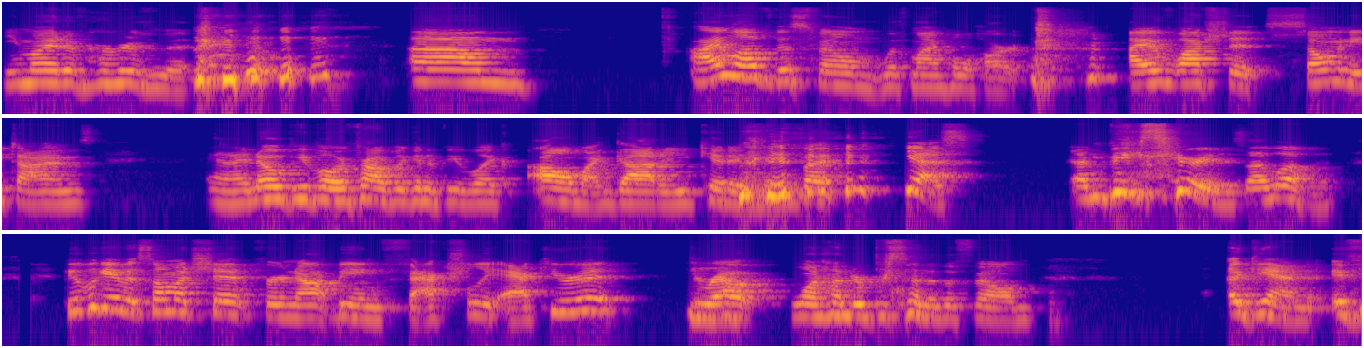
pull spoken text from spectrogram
You might have heard of it. um, I love this film with my whole heart. I have watched it so many times, and I know people are probably going to be like, "Oh my god, are you kidding me?" But yes, I'm being serious. I love it. People gave it so much shit for not being factually accurate throughout 100% of the film. Again, if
